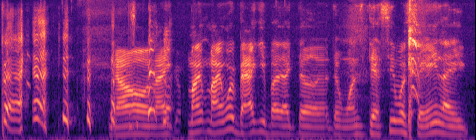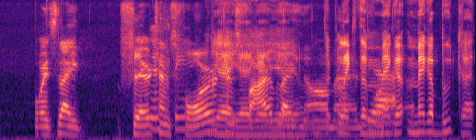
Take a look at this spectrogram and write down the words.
bad. No, like my, mine were baggy, but like the the ones Desi was saying, like where it's like flare times four Yeah, times yeah, five, yeah, yeah, like yeah. no, The- man. like the Yeah. mega mega boot cut.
